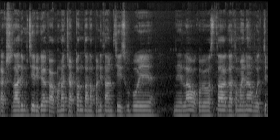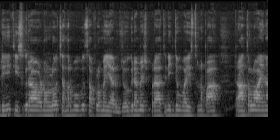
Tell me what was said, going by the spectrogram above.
కక్ష సాధింపు చర్యగా కాకుండా చట్టం తన పని తాను చేసుకుపోయేలా ఒక వ్యవస్థాగతమైన ఒత్తిడిని తీసుకురావడంలో చంద్రబాబు సఫలమయ్యారు. జోగి రమేష్ ప్రాతినిధ్యం వహిస్తున్న పా ప్రాంతంలో ఆయన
